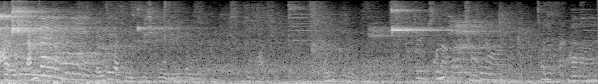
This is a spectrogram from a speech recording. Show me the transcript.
아, 남자 회원들이 연세가 좀 있으시고 이러다 보니까 그런 것 같아요. 어디 클럽? 저희 중앙. 중앙. 저녁반. 아,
